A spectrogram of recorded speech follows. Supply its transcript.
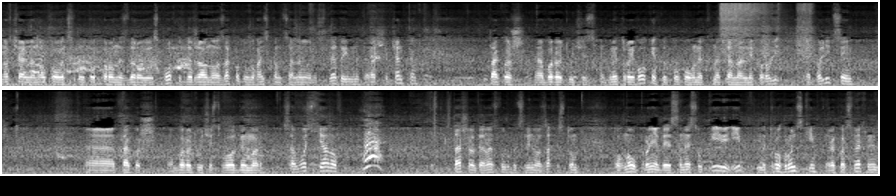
навчально-наукового інституту охорони здоров'я і спорту Державного закладу Луганського національного університету імені Тараса Шевченка. Також е, беруть участь Дмитро Іголкін, підполковник національної е, поліції. Е, Також беруть участь Володимир Савостянов, старший лейтенант служби цивільного захисту головного управління ДСНС у Києві і Дмитро Грунський, рекордсмен, він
